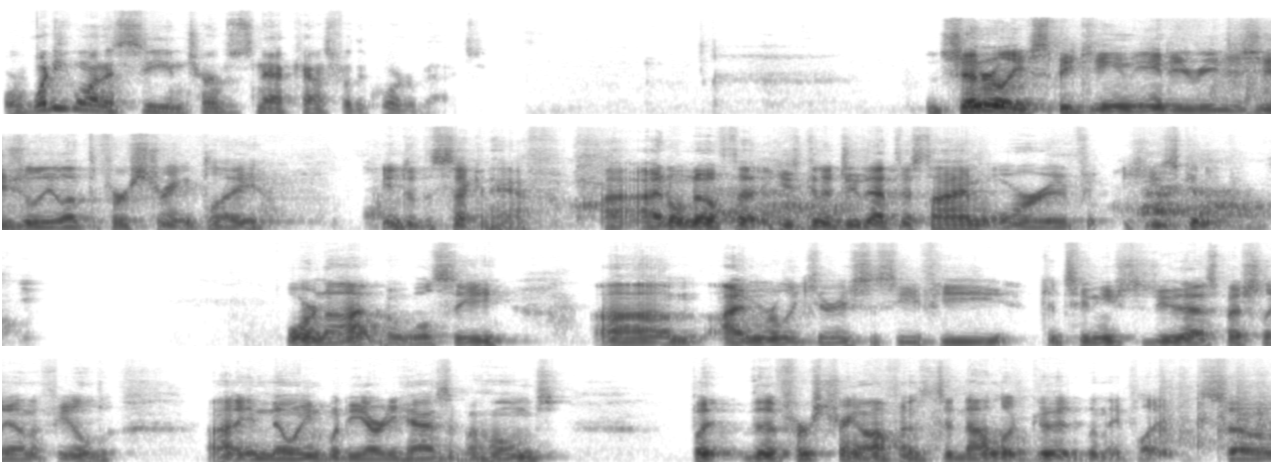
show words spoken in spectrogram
or what do you want to see in terms of snap counts for the quarterbacks? Generally speaking, Andy Reid is usually let the first string play into the second half. I, I don't know if that he's going to do that this time, or if he's going to, or not, but we'll see. Um, I'm really curious to see if he continues to do that, especially on the field, uh, in knowing what he already has at Mahomes. But the first string offense did not look good when they played. So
